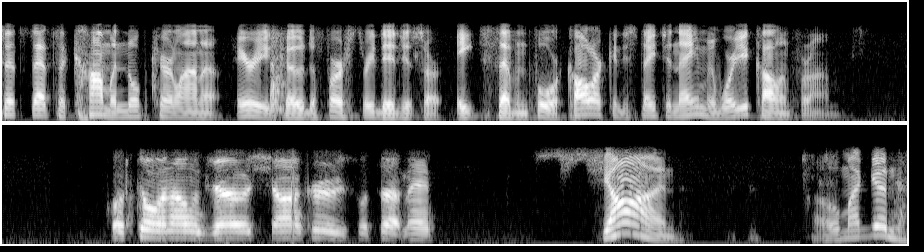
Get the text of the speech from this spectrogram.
since that's a common North Carolina area code, the first three digits are 874. Caller, can you state your name and where you're calling from? What's going on, Joe? Sean Cruz. What's up, man? Sean. Oh my goodness.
